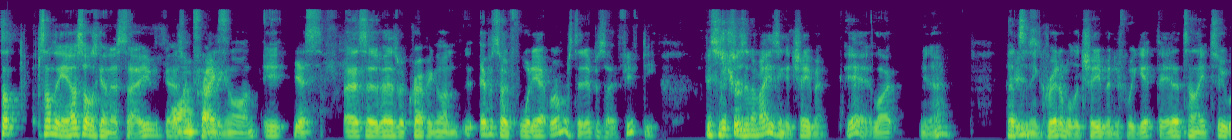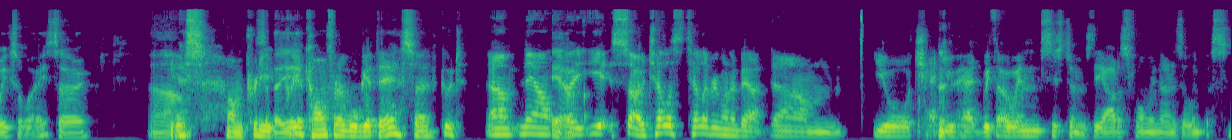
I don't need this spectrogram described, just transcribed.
that's something else I was going to say. As Blind we're faith. crapping on, it, yes, as, as we're crapping on, episode forty-eight, we're almost at episode fifty. This is which true. is an amazing achievement. Yeah, like you know, that's an incredible achievement if we get there. That's only two weeks away. So, um, yes, I'm pretty so, pretty yeah. confident we'll get there. So good. Um, now, Yeah. uh, yeah. So tell us, tell everyone about um, your chat you had with OM Systems, the artist formerly known as Olympus.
